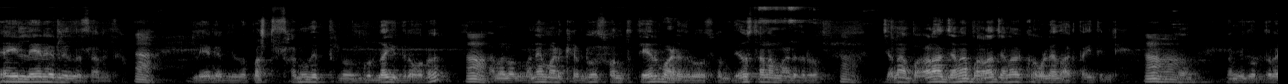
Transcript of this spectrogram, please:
ಇಲ್ಲೇನಿರಲಿಲ್ಲ ಇಲ್ಲಿ ಏನಿರಲಿಲ್ಲ ಸರ್ ಇದು ಹಾಂ. ಇಲ್ಲಿ ಏನಿರಲಿಲ್ಲ ಫಸ್ಟ್ ಸಣ್ಣದಿತ್ತು ಗುಡ್ಲಾಗಿದ್ರು ಅವರು. ಆಮೇಲೆ ಒಂದು ಮನೆ ಮಾಡ್ಕೊಂಡ್ರು ಸ್ವಂತ ತೇರು ಮಾಡಿದ್ರು ಸ್ವಂತ ದೇವಸ್ಥಾನ ಮಾಡಿದ್ರು. ಜನ ಭಾಳ ಜನ ಭಾಳ ಜನಕ್ಕೆ ಒಳ್ಳೇದಾಗ್ತೈತಿ ಇಲ್ಲಿ. ನಮಗೆ ಗೊತ್ತಿರೋ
